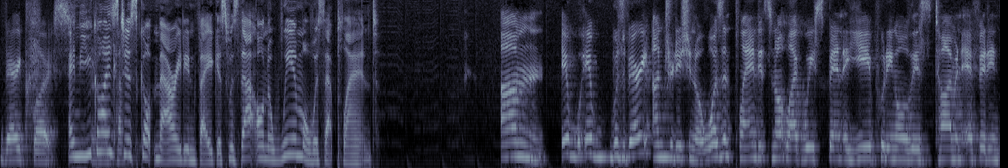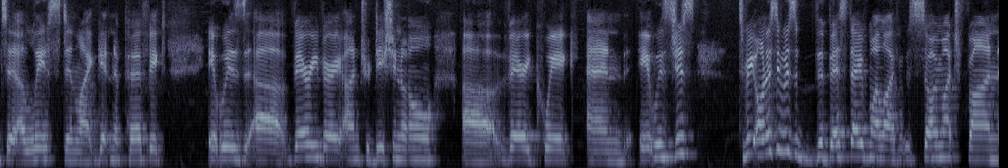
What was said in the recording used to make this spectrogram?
very close. And you guys just got married in Vegas. Was that on a whim or was that planned? Um, it it was very untraditional. It wasn't planned. It's not like we spent a year putting all this time and effort into a list and like getting it perfect. It was uh, very, very untraditional, uh, very quick, and it was just. To be honest, it was the best day of my life. It was so much fun,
